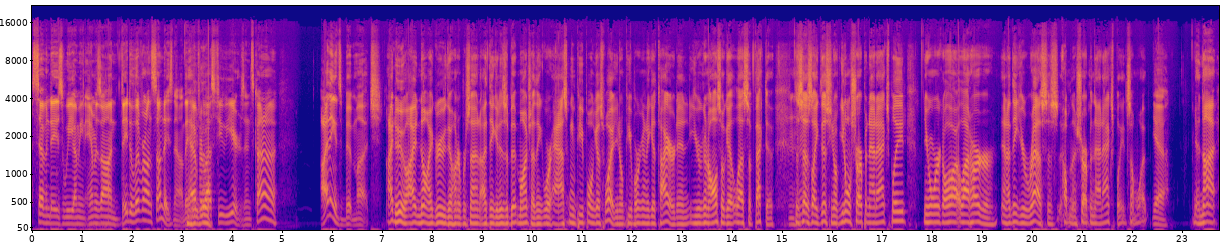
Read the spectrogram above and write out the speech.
Seven days a week. I mean, Amazon they deliver on Sundays now. They have for the last few years, and it's kind of. I think it's a bit much. I do. I no, I agree with you 100. percent I think it is a bit much. I think we're asking people, and guess what? You know, people are going to get tired, and you're going to also get less effective. This mm-hmm. says like this. You know, if you don't sharpen that axe blade, you're going to work a lot, a lot harder. And I think your rest is helping to sharpen that axe blade somewhat. Yeah. and not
